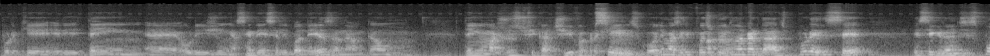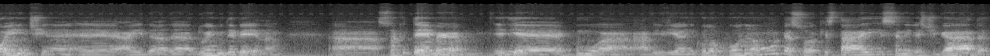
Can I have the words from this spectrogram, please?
porque ele tem é, origem, ascendência libanesa, não, então tem uma justificativa para que ele escolha, mas ele foi escolhido, uhum. na verdade, por ele ser esse grande expoente né, é, aí da, da, do MDB. Não? Ah, só que o Temer, ele é, como a, a, Viviane colocou, não uma pessoa que está aí sendo investigada,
